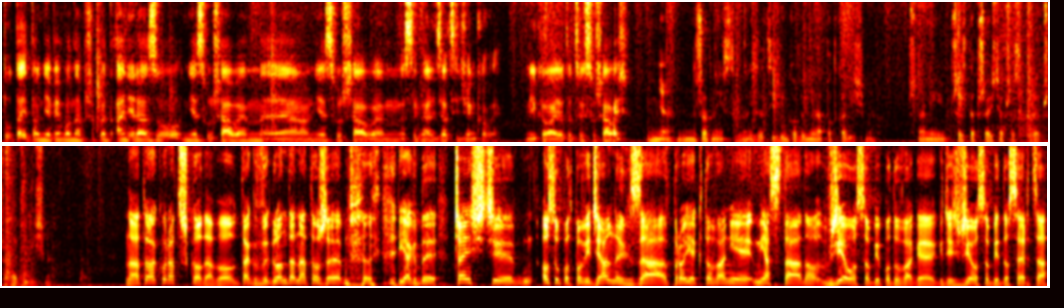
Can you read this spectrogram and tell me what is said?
tutaj to nie wiem, bo na przykład ani razu nie słyszałem, e, nie słyszałem sygnalizacji dźwiękowej. Mikołaju, ty coś słyszałeś? Nie, żadnej sygnalizacji dźwiękowej nie napotkaliśmy. Przynajmniej przez te przejścia, przez które przechodziliśmy. No a to akurat szkoda, bo tak wygląda na to, że jakby część y, osób odpowiedzialnych za projektowanie miasta no, wzięło sobie pod uwagę, gdzieś wzięło sobie do serca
